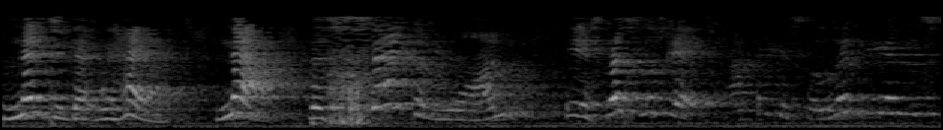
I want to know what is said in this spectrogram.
nature that we have. Now, the second one is, let's look at, I think it's Philippians,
